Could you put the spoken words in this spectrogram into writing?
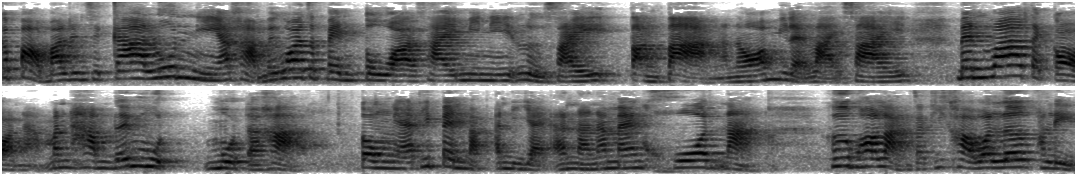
กระเป๋า Balenciaga รุ่นนี้ค่ะ ไม่ว่าจะเป็นตัวไซส์มินิหรือไซส์ต่างๆอะเนาะมีหลายๆไซส์เบนว่าแต่ก่อนอะมันทำด้วยหมุดหมุดอะค่ะ ตรงเนี้ยที่เป็นแบบอันใหญ่อันนั้นนะแม่งโคตรหนัก คือพอหลังจากที่เขาว่าเลิกผลิต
